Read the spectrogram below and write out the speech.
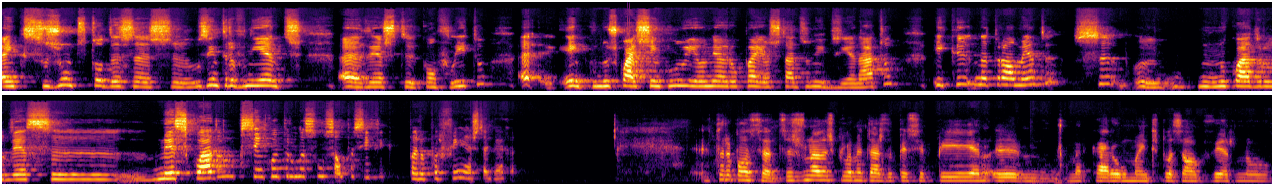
em que se junte todos os intervenientes uh, deste conflito, em, nos quais se inclui a União Europeia, os Estados Unidos e a NATO, e que naturalmente se, no quadro desse nesse quadro se encontre uma solução pacífica para pôr fim a esta guerra. Doutora Paulo Santos, as jornadas parlamentares do PCP eh, marcaram uma interpelação ao Governo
